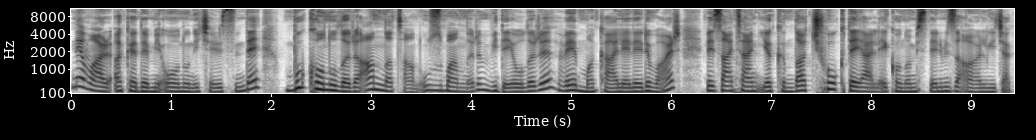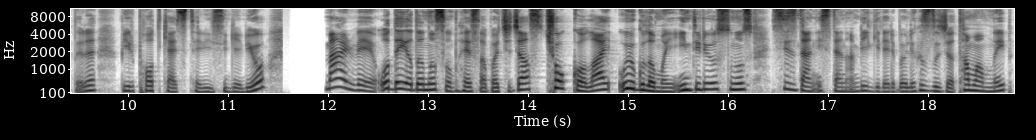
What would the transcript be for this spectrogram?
Ne var Akademi O'nun içerisinde? Bu konuları anlatan uzmanların videoları ve makaleleri var ve zaten yakında çok değerli ekonomistlerimizi ağırlayacakları bir podcast serisi geliyor. Merve Odaya'da nasıl hesap açacağız? Çok kolay. Uygulamayı indiriyorsunuz. Sizden istenen bilgileri böyle hızlıca tamamlayıp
